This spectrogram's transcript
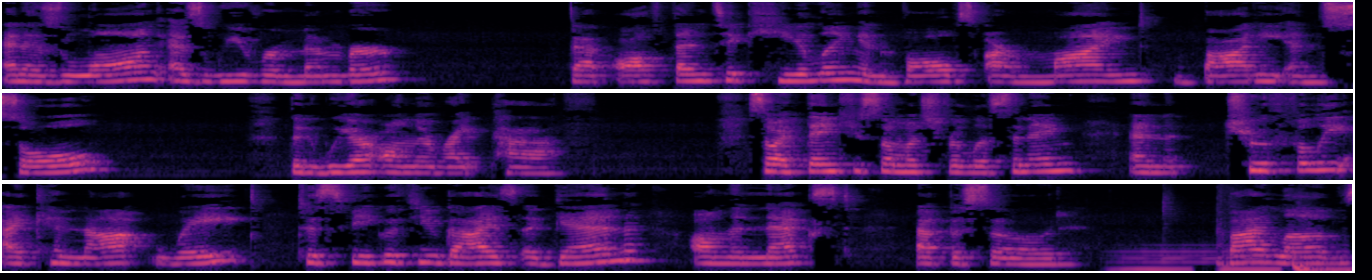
And as long as we remember that authentic healing involves our mind, body, and soul, then we are on the right path. So I thank you so much for listening. And truthfully, I cannot wait to speak with you guys again on the next episode. Bye, loves.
